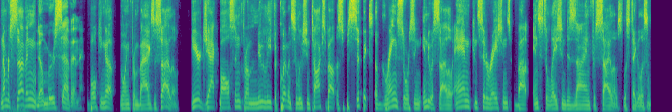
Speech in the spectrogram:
Number seven. Number seven. Bulking up, going from bags to silo. Here, Jack Paulson from New Leaf Equipment Solution talks about the specifics of grain sourcing into a silo and considerations about installation design for silos. Let's take a listen.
